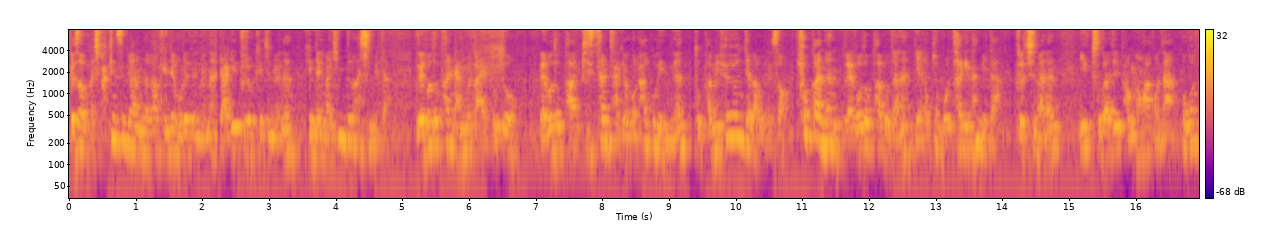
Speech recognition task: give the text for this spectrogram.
그래서 마치 파킨슨병 환자가 굉장히 오래되면 약이 부족해지면 굉장히 많이 힘들어 하십니다. 레보도파 약물 말고도 레보도파 비슷한 작용을 하고 있는 도파민 효연제라고 해서 효과는 레보도파보다는 얘가 좀 못하긴 합니다. 그렇지만은 이 두 가지 병용하거나 혹은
